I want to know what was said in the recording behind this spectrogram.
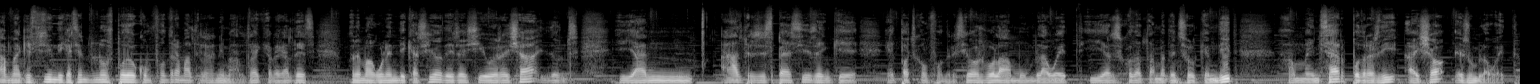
amb aquestes indicacions no us podeu confondre amb altres animals, eh? que a vegades donem alguna indicació d'és així o és això, i doncs hi ha altres espècies en què et pots confondre. Si vols volar amb un blauet i has escoltat amb atenció el que hem dit, amb encert podràs dir això és un blauet.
